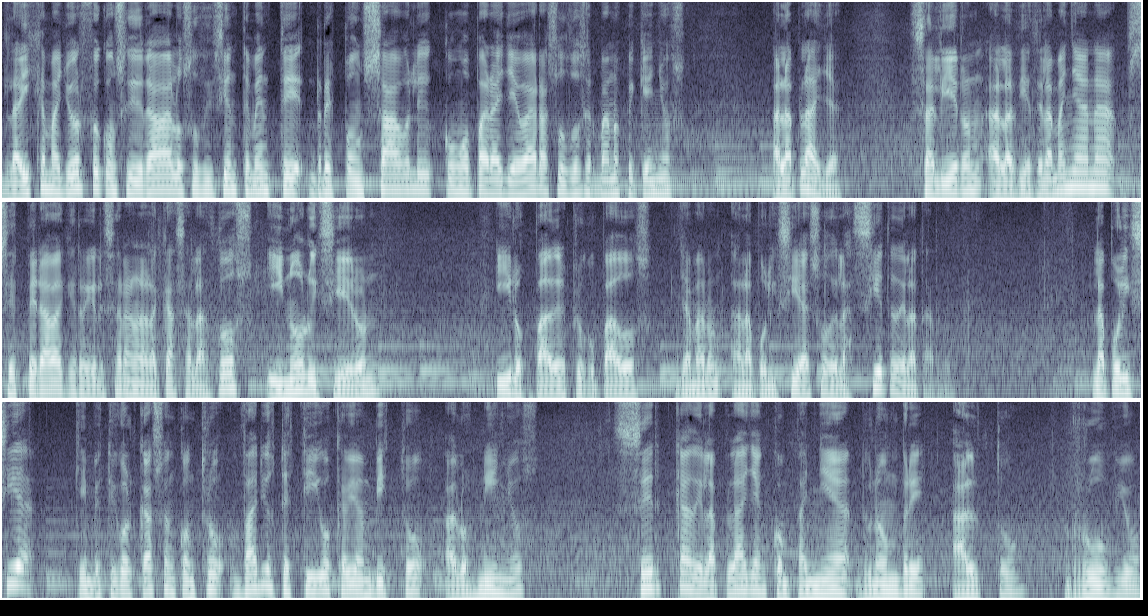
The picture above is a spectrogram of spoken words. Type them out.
la hija mayor, fue considerada lo suficientemente responsable como para llevar a sus dos hermanos pequeños a la playa. Salieron a las 10 de la mañana, se esperaba que regresaran a la casa a las 2 y no lo hicieron, y los padres preocupados llamaron a la policía eso de las 7 de la tarde. La policía que investigó el caso encontró varios testigos que habían visto a los niños cerca de la playa en compañía de un hombre alto, rubio,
